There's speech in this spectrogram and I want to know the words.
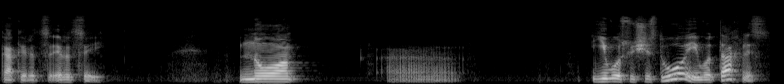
как и Рыц- Рыцей, но а, его существо, его тахлис,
